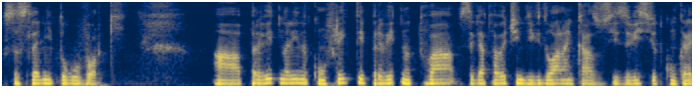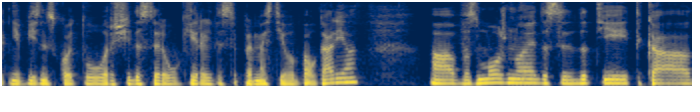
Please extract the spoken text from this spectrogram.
с следните оговорки. А, превид нали, на конфликта и превид на това, сега това вече е индивидуален казус и зависи от конкретния бизнес, който реши да се релокира и да се премести в България. А, възможно е да се дадат и така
